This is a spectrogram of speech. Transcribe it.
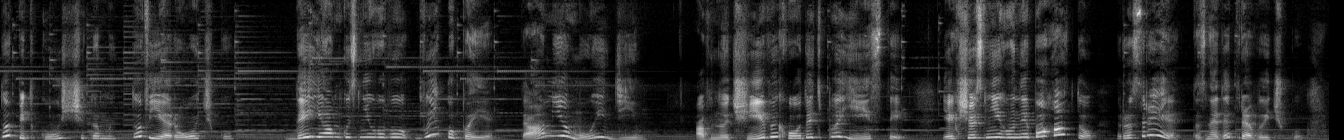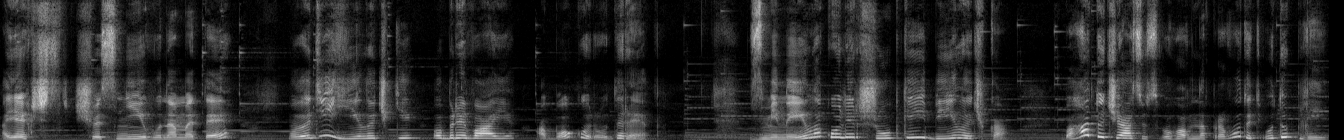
то під кущиками, то в ярочку. Де ямку снігову викопає, там йому і дім. А вночі виходить поїсти. Якщо снігу небагато, розриє та знайде травичку. А якщо снігу намете, молоді гілочки обриває або кору дерев. Змінила колір шубки і білочка. Багато часу свого вона проводить у дуплі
